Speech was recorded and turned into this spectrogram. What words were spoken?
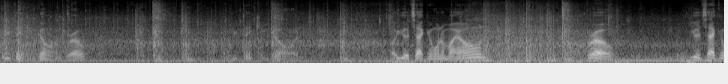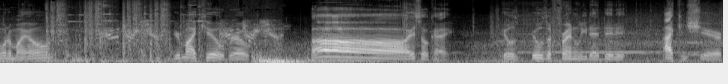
Where you think you're going, bro? Where you think you're going? Oh, you attacking one of my own? Bro, you attacking one of my own? You're my kill, bro. Oh, it's okay. It was it was a friendly that did it. I can share.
